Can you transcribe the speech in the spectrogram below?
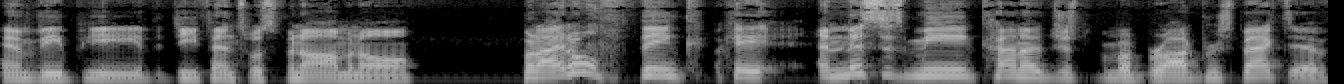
MVP. The defense was phenomenal. But I don't think, okay, and this is me kind of just from a broad perspective.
